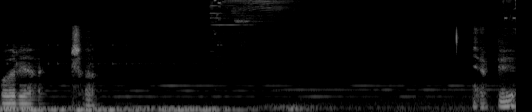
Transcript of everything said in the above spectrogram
Podría usar. Y aquí.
